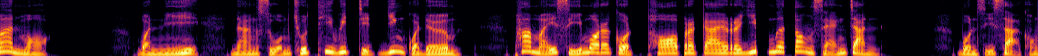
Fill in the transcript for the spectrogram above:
ม่านหมอก วันนี้ นางสวมชุดที่วิจิตยิ่งกว่าเดิม ผ้าไหมสีมรกตทอประกายระยิบเมื่อต้องแสงจันทร์ บนศีรษะของ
